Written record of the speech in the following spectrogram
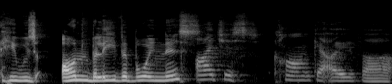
he was unbelievable in this. I just can't get over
